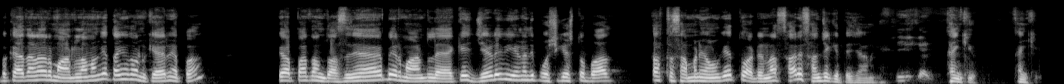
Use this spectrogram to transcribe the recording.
ਬਕਾਇਦਾ ਨਾਲ ਰਿਮਾਂਡ ਲਵਾਂਗੇ ਤਾਂ ਹੀ ਤੁਹਾਨੂੰ ਕਹਿ ਰਹੇ ਆਪਾਂ। ਕਿ ਆਪਾਂ ਤੁਹਾਨੂੰ ਦੱਸਦੇ ਹਾਂ ਕਿ ਰਿਮਾਂਡ ਲੈ ਕੇ ਜਿਹੜੇ ਵੀ ਇਹਨਾਂ ਦੀ ਪੁੱਛਗਿੱਛ ਤੋਂ ਬਾਅਦ ਤੱਥ ਸਾਹਮਣੇ ਆਉਣਗੇ ਤੁਹਾਡੇ ਨਾਲ ਸਾਰੇ ਸਾਂਝੇ ਕੀਤੇ ਜਾਣਗੇ। ਠੀਕ ਹੈ ਜੀ। ਥੈਂਕ ਯੂ ਥੈਂਕ ਯੂ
